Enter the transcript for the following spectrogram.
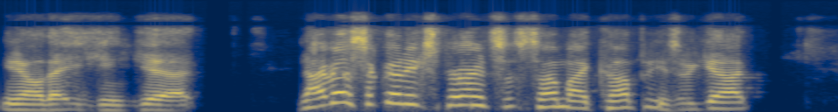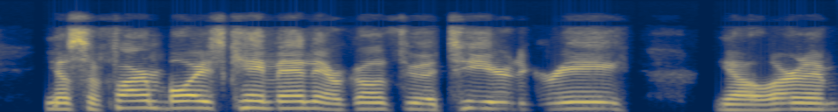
you know, that you can get. And I've had some good experience with some of my companies. We got, you know, some farm boys came in, they were going through a two-year degree, you know, learning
